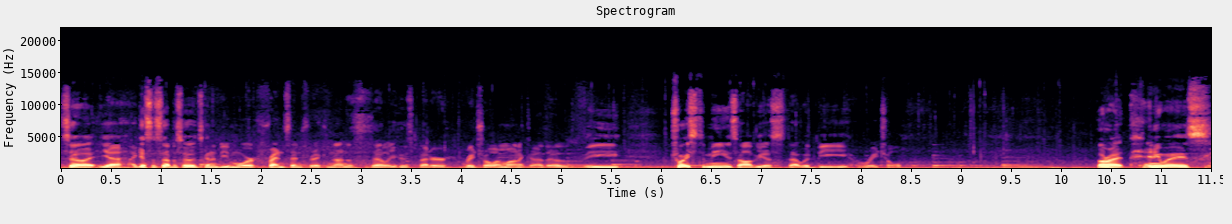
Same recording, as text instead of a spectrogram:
So uh, yeah, I guess this episode is going to be more friend centric, not necessarily who's better, Rachel or Monica. Though the choice to me is obvious. That would be Rachel. All right. Anyways,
